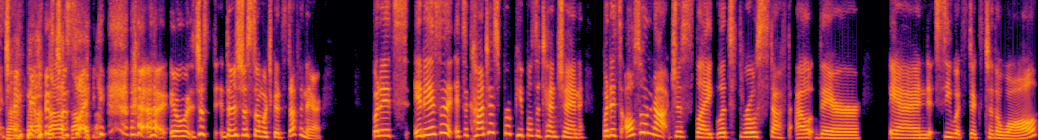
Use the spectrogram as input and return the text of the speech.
I mean, it was just like it was just there's just so much good stuff in there. But it's it is a it's a contest for people's attention, but it's also not just like let's throw stuff out there and see what sticks to the wall.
